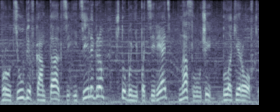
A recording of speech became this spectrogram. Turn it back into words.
в Рутюбе, ВКонтакте и Телеграм, чтобы не потерять на случай блокировки.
